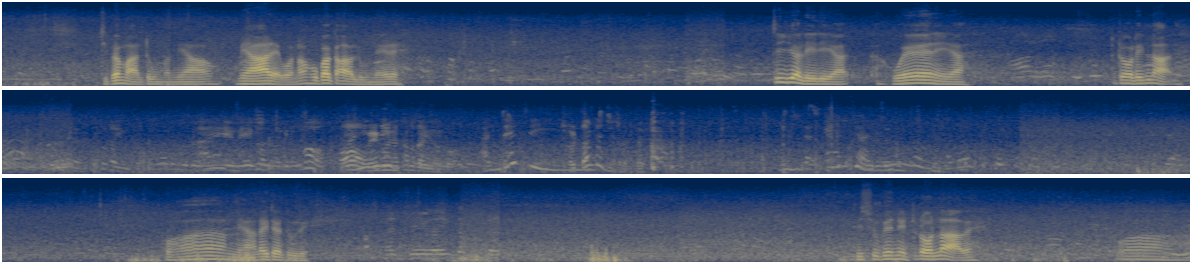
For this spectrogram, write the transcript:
ဒီဘက်မှာလူမများဘူးများတယ်ဗောနော်ဟိုဘက်ကတော့လူနည်းတယ် တီးရွက်လေးတွေကဝဲနေတာတော်တော်လေးလှတယ်ဝါများလိုက်တဲ့လူတွေဒီရှူပဲနေတော်တော်လှပဲဝါ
